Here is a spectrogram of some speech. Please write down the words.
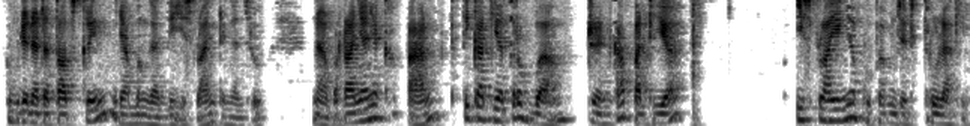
kemudian ada touchscreen yang mengganti is dengan true. Nah, pertanyaannya kapan? Ketika dia terbang, dan kapan dia is flying-nya berubah menjadi true lagi.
